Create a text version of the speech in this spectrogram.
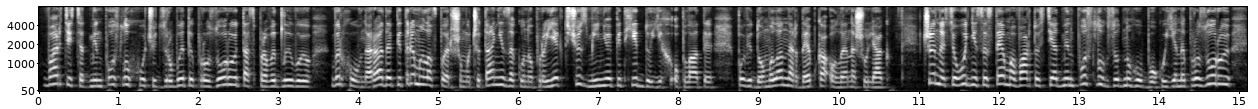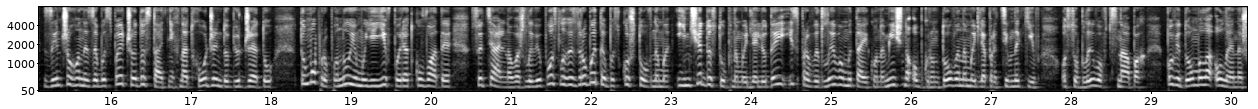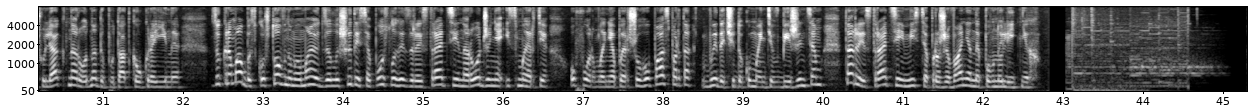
Вартість адмінпослуг хочуть зробити прозорою та справедливою. Верховна Рада підтримала в першому читанні законопроєкт, що змінює підхід до їх оплати, повідомила нардепка Олена Шуляк. Чи на сьогодні система вартості адмінпослуг з одного боку є непрозорою, з іншого не забезпечує достатніх надходжень до бюджету. Тому пропонуємо її впорядкувати. Соціально важливі послуги зробити безкоштовними, інші доступними для людей і справедливими та економічно обґрунтованими для працівників, особливо в ЦНАПах, повідомила Олена Шуляк, народна депутатка України. Зокрема, безкоштовними мають залишитися послуги з реєстрації народження і смерті, оформлення першого паспорта, видачі документів біженцям та реєстрації місця проживання неповнолітніх.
